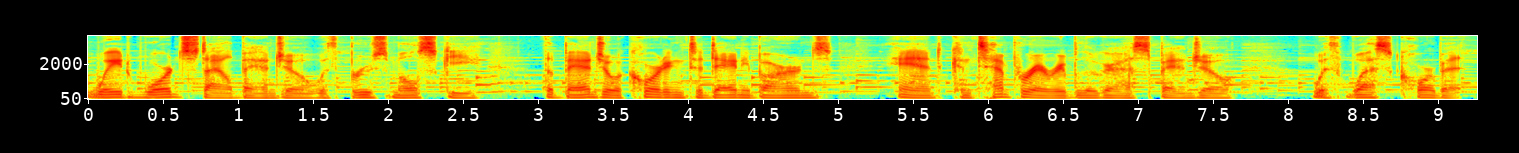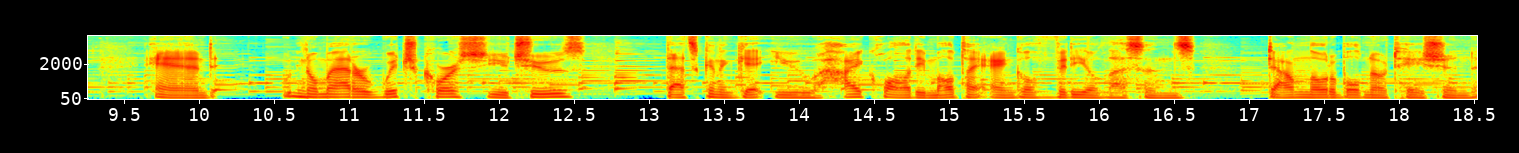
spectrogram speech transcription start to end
Wade Ward style banjo with Bruce Molsky, the banjo according to Danny Barnes, and contemporary bluegrass banjo with Wes Corbett. And no matter which course you choose, that's going to get you high quality multi angle video lessons downloadable notation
